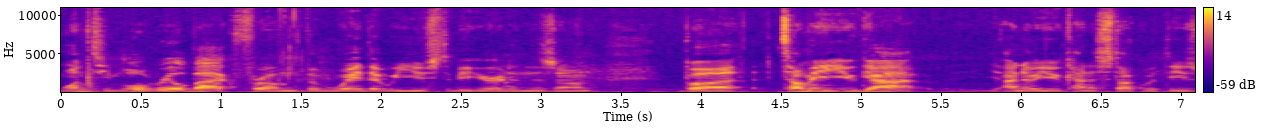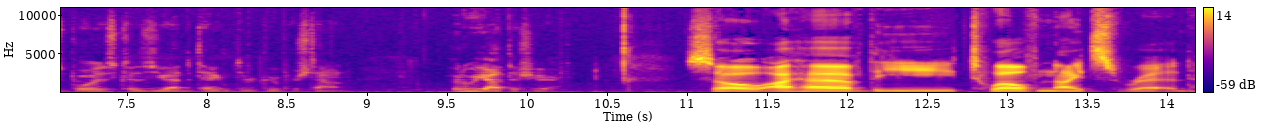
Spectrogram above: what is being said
one team. A little reel back from the way that we used to be here at In the Zone, but tell me, you got. I know you kind of stuck with these boys because you had to take them through Cooperstown. Who do we got this year? So I have the 12 Knights Red.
